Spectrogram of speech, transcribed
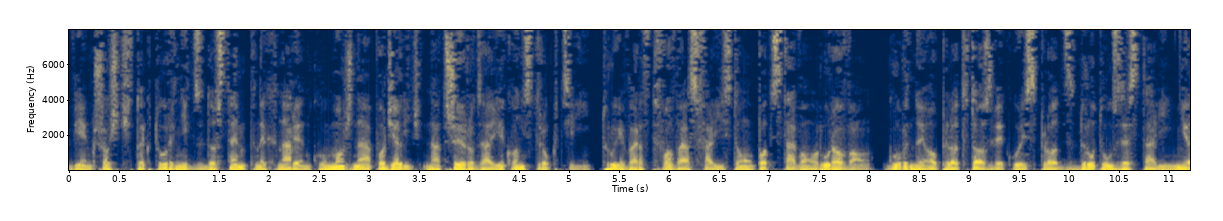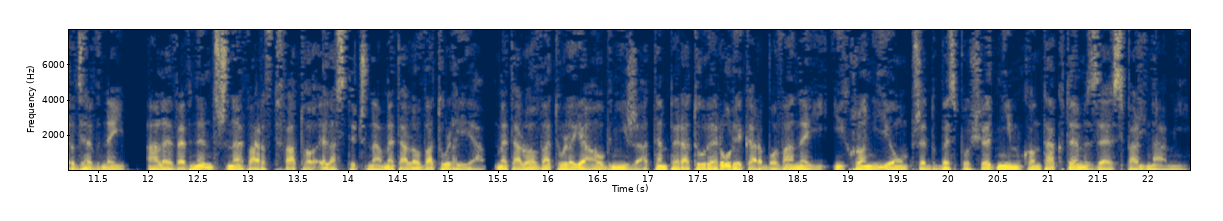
Większość tekturnic dostępnych na rynku można podzielić na trzy rodzaje konstrukcji. Trójwarstwowa z falistą podstawą rurową. Górny oplot to zwykły splot z drutu ze stali nierdzewnej, ale wewnętrzna warstwa to elastyczna metalowa tuleja. Metalowa tuleja obniża temperaturę rury karbowanej i chroni ją przed bezpośrednim kontaktem ze spalinami.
